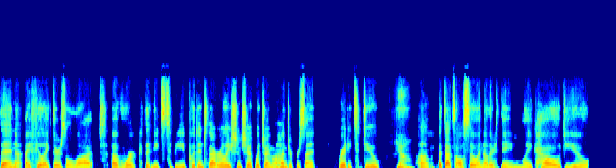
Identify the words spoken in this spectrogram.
then I feel like there's a lot of work that needs to be put into that relationship, which I'm 100% ready to do. yeah Um, but that's also another thing. Like, how do you?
